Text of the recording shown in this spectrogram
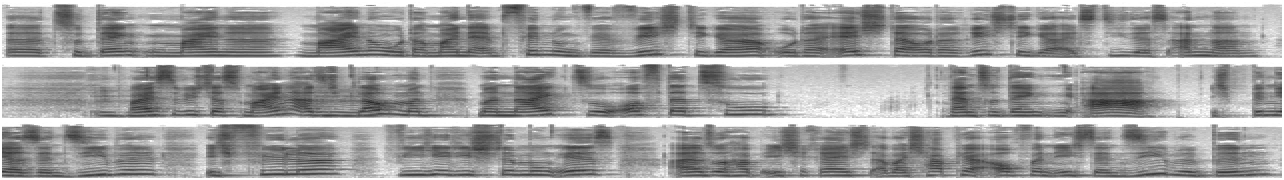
äh, zu denken, meine Meinung oder meine Empfindung wäre wichtiger oder echter oder richtiger als die des anderen. Mhm. Weißt du, wie ich das meine? Also mhm. ich glaube, man, man neigt so oft dazu, dann zu denken, ah, ich bin ja sensibel, ich fühle, wie hier die Stimmung ist, also habe ich recht. Aber ich habe ja auch, wenn ich sensibel bin,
